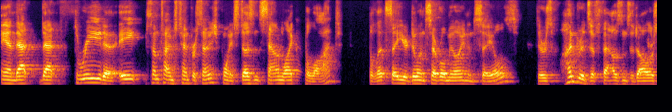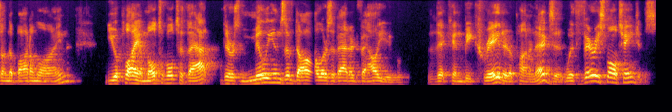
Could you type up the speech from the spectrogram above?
and that that three to eight, sometimes 10 percentage points doesn't sound like a lot, but let's say you're doing several million in sales, there's hundreds of thousands of dollars on the bottom line. You apply a multiple to that, there's millions of dollars of added value that can be created upon an exit with very small changes.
